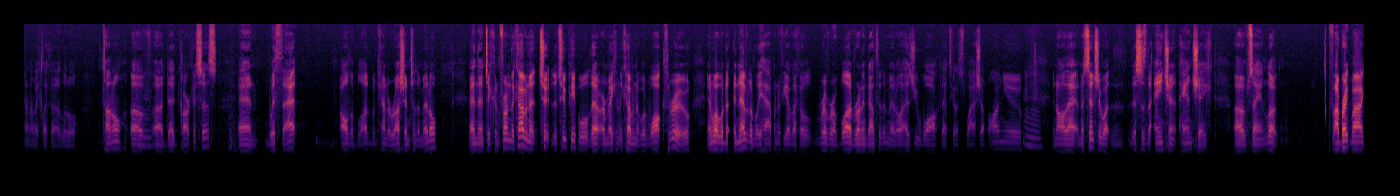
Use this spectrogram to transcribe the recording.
kind of make like a little tunnel of uh, dead carcasses. And with that, all the blood would kind of rush into the middle. And then to confirm the covenant, two, the two people that are making the covenant would walk through. And what would inevitably happen if you have like a river of blood running down through the middle, as you walk, that's going to splash up on you Mhm. and all that. And essentially, what th- this is the ancient handshake of saying, look, if I break my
